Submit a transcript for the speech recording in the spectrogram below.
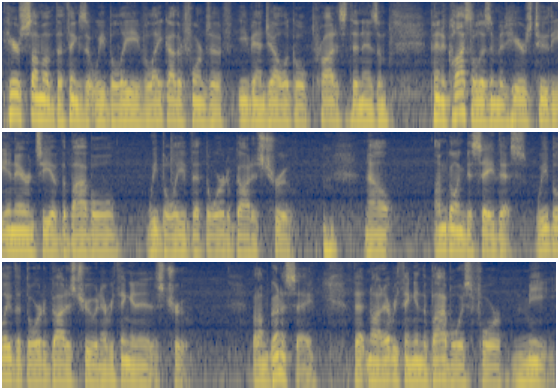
here's some of the things that we believe, like other forms of evangelical Protestantism. Pentecostalism adheres to the inerrancy of the Bible. We believe that the Word of God is true. Now, I'm going to say this we believe that the Word of God is true and everything in it is true. But I'm going to say that not everything in the Bible is for me.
